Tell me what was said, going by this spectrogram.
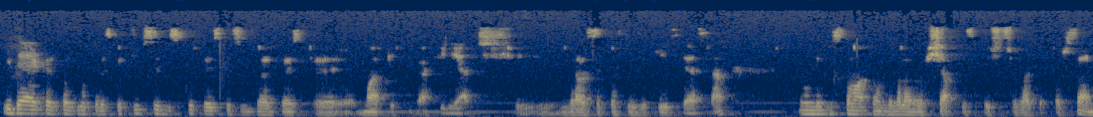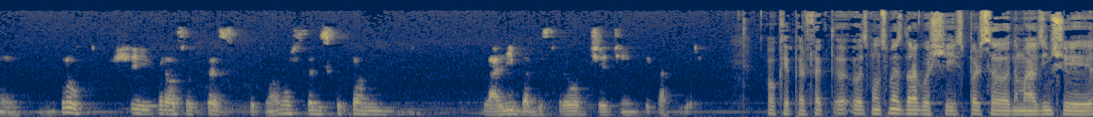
Ideea e că pe grupul respectiv se discută exclusiv doar despre marketing afiliat și vreau să păstrez chestia asta. Unde stăm acum undeva la vreo 700 și ceva de persoane în grup și vreau să cresc cât mai mult și să discutăm la liber despre orice ce implică afiliere. Ok, perfect. Îți mulțumesc, Dragoș, și sper să ne mai auzim și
